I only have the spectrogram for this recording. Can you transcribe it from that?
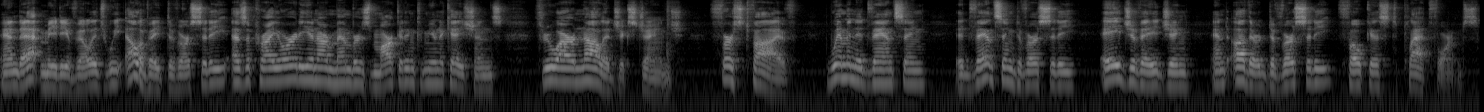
and at Media Village, we elevate diversity as a priority in our members' marketing communications through our knowledge exchange. First five Women Advancing, Advancing Diversity, Age of Aging, and other diversity focused platforms.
